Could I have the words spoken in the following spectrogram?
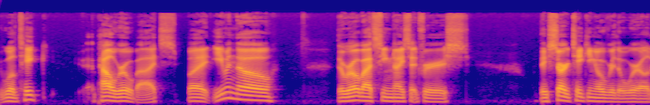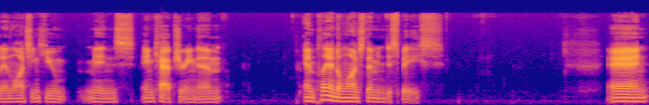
will take PAL robots but even though the robots seem nice at first, they start taking over the world and launching humans and capturing them and plan to launch them into space. And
